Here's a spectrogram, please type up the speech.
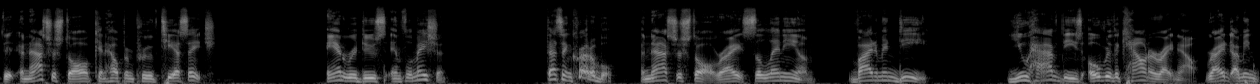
that inositol can help improve TSH and reduce inflammation. That's incredible. Inositol, right? Selenium, vitamin D. You have these over the counter right now, right? I mean,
